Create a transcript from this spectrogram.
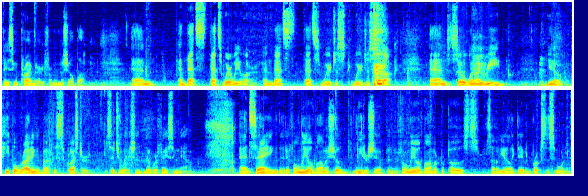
facing a primary from a Michele Bachmann. And and that's that's where we are. And that's that's we're just we're just stuck. And so when I read, you know, people writing about the sequester situation that we're facing now, and saying that if only Obama showed leadership and if only Obama proposed so you know, like David Brooks this morning,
